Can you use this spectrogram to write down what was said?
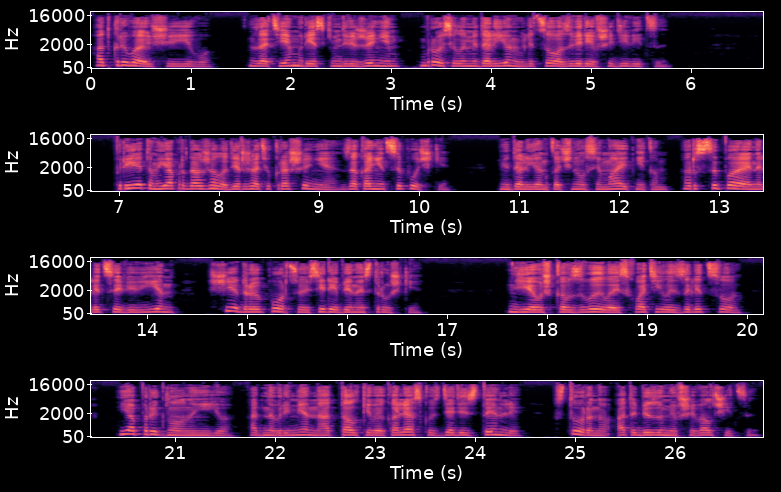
открывающую его. Затем резким движением бросила медальон в лицо озверевшей девицы. При этом я продолжала держать украшение за конец цепочки, Медальон качнулся маятником, рассыпая на лице Вивьен щедрую порцию серебряной стружки. Девушка взвыла и схватилась за лицо. Я прыгнула на нее, одновременно отталкивая коляску с дядей Стэнли в сторону от обезумевшей волчицы.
